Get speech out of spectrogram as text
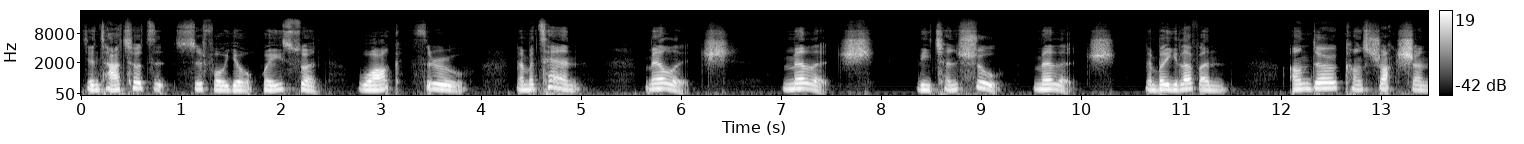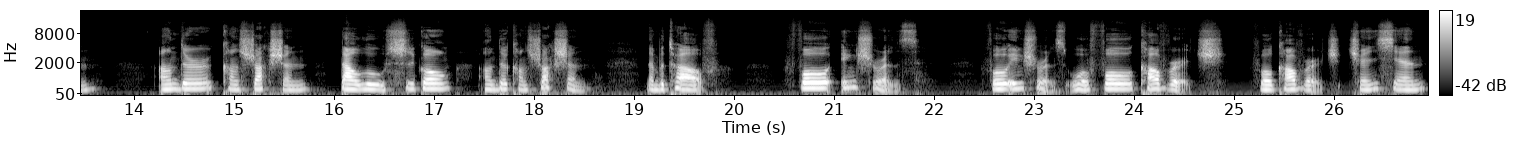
检查车子是否有毁损。Walk through. Number ten, millage, millage 里程数 millage. Number eleven, under construction, under construction 道路施工 under construction. Number twelve, full insurance, full insurance or full coverage, full coverage 全险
